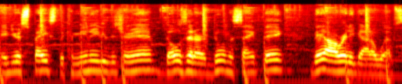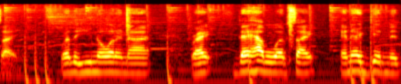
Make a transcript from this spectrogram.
in your space, the community that you're in, those that are doing the same thing, they already got a website. Whether you know it or not, right? They have a website and they're getting it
